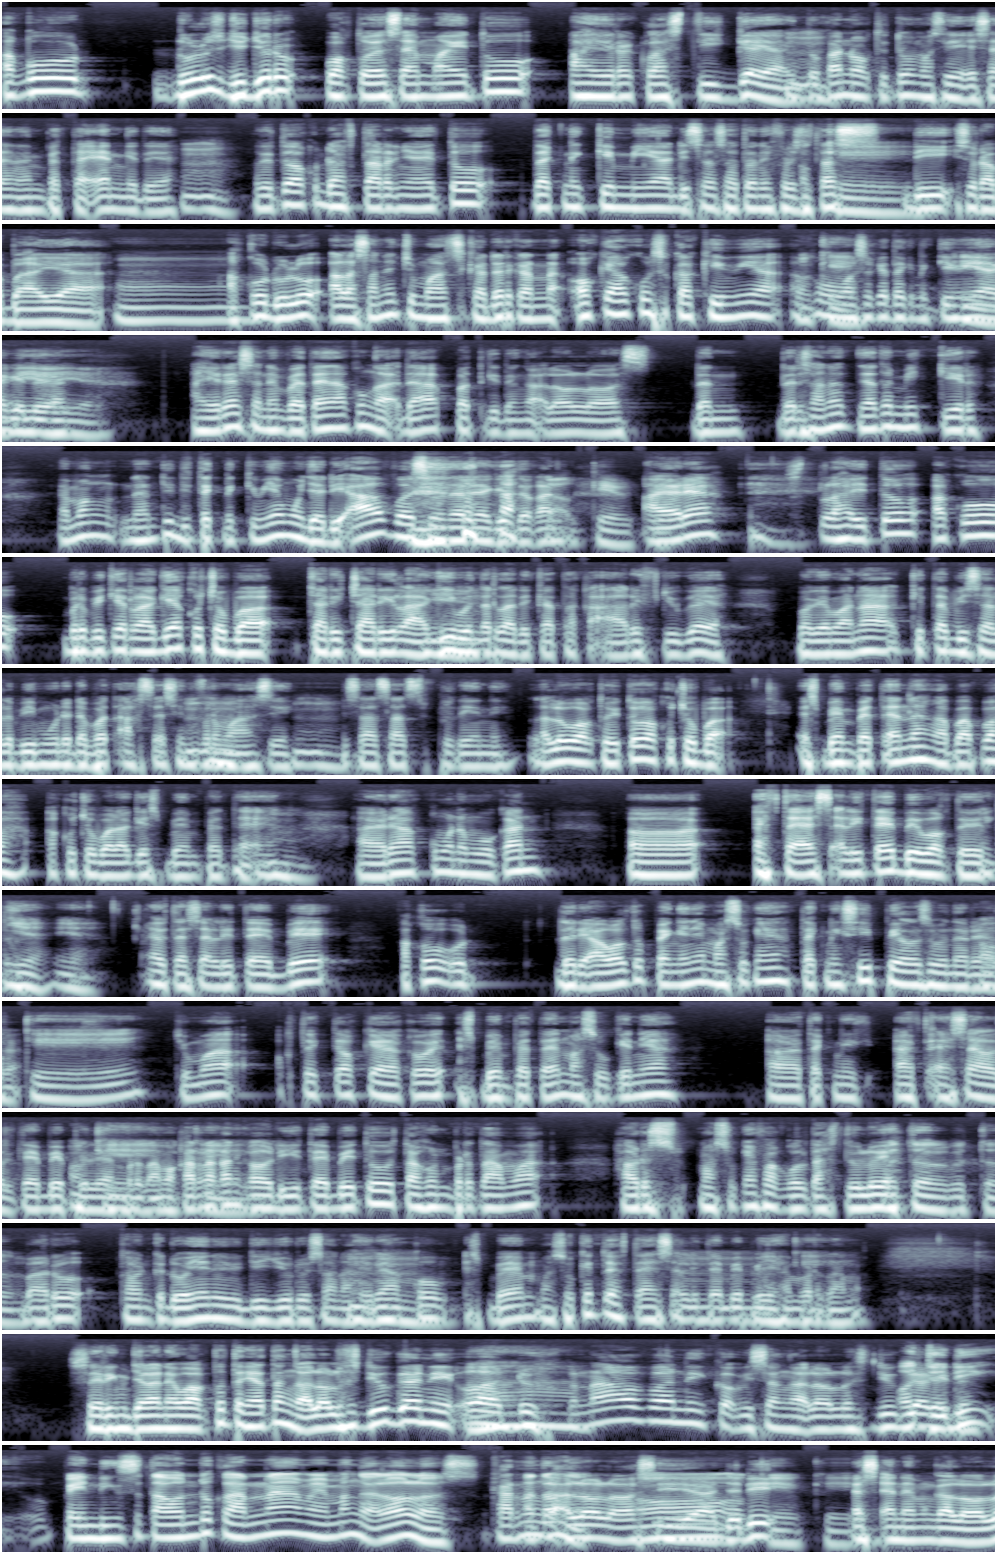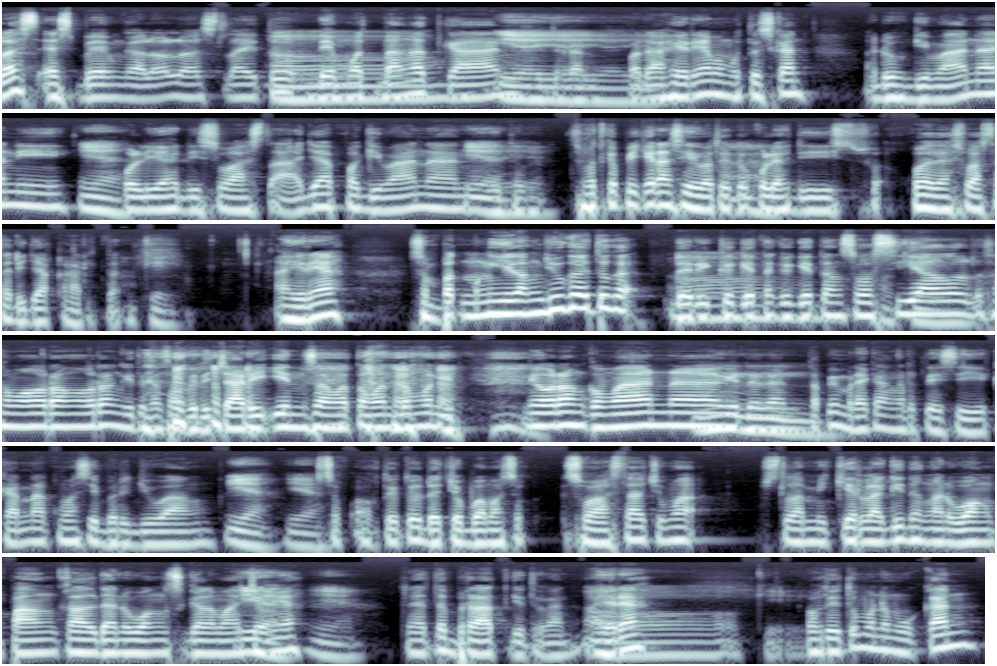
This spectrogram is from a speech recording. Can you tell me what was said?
Aku dulu jujur waktu SMA itu akhir kelas 3 ya. Itu Mm-mm. kan waktu itu masih SNMPTN gitu ya. Mm-mm. Waktu itu aku daftarnya itu teknik kimia di salah satu universitas Oke. di Surabaya. Oh. Aku dulu alasannya cuma sekadar karena oke aku suka kimia, aku Oke. mau masuk ke teknik kimia Iya, gitu iya, kan. iya. Akhirnya SNMPTN aku nggak dapat gitu, nggak lolos. Dan dari sana ternyata mikir, emang nanti di teknik kimia mau jadi apa sebenarnya gitu kan. Oke, oke. Akhirnya setelah itu aku berpikir lagi, aku coba cari-cari lagi, Iya. bener tadi kata Kak Arif juga ya, bagaimana kita bisa lebih mudah dapat akses informasi mm-mm. di saat-saat seperti ini. Lalu waktu itu aku coba SBMPTN lah nggak apa-apa, aku coba lagi SBMPTN. Mm. Akhirnya aku menemukan eh, FTS LITB waktu itu. Iya, iya. FTS LITB, aku dari awal tuh pengennya masuknya teknik sipil sebenarnya. Oke. Kak. Cuma waktu itu oke aku SBMPTN masukinnya eh, teknik FTS LITB pilihan pertama. Karena kan oke. kalau di ITB itu tahun pertama harus masuknya fakultas dulu ya. Betul, betul. Baru tahun keduanya di, di jurusan akhirnya Mm-mm. aku SBM masukin tuh FTS LITB Hmm, pilihan oke. pertama. Sering berjalannya waktu ternyata nggak lolos juga nih. Waduh, Ah. kenapa nih kok bisa nggak lolos Oh, juga? gitu. jadi pending setahun tuh karena memang nggak lolos. Karena nggak lolos, iya. Oh, Jadi oke, oke. SNM nggak lolos, SBM nggak lolos. Setelah itu demot Oh, banget kan, iya, gitu iya, kan. iya, Pada iya. akhirnya memutuskan, aduh gimana nih Iya. kuliah di swasta aja apa gimana nih Iya, gitu. iya. Sempat kepikiran sih waktu itu Ah. kuliah di kuliah swasta di Jakarta. Oke. Akhirnya sempat menghilang juga itu kak dari Oh, kegiatan-kegiatan sosial sama orang-orang gitu kan sampai dicariin sama teman-teman gitu. Ini orang ke mana gitu kan. Hmm. Tapi mereka ngerti sih karena aku masih berjuang. Iya, iya. So- Waktu itu udah coba masuk swasta cuma setelah mikir lagi dengan uang pangkal dan uang segala macamnya Iya, iya. ternyata berat gitu kan. Akhirnya Oh, oke. waktu itu menemukan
